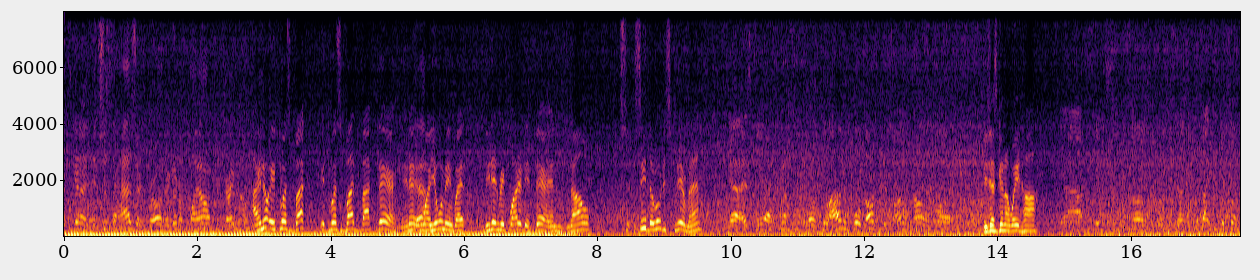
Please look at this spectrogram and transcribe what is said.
it's gonna, it's just a hazard, bro. They're gonna fly off. You're driving on. I know it was back. It was bad back there, you know, in Wyoming, but they didn't require it there, and now, see, the road is clear, man. Yeah, it's clear. I think I'm just gonna go too. I haven't pulled off here, so I don't know, but You're just gonna wait, huh? yeah, I'm just gonna see what's up. See what this guy's, cause I think it's up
